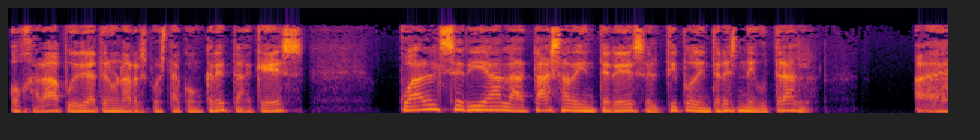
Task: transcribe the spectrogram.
ojalá pudiera tener una respuesta concreta, que es ¿cuál sería la tasa de interés, el tipo de interés neutral eh,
